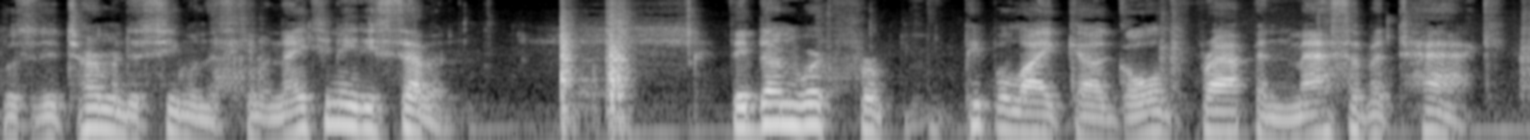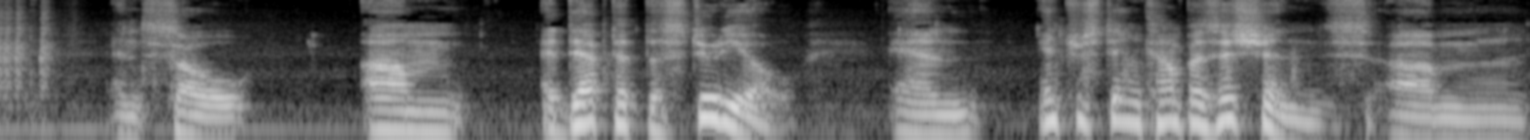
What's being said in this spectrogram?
was determined to see when this came out. 1987. They've done work for people like uh, Goldfrapp and Massive Attack, and so um, adept at the studio and interesting compositions. Um,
